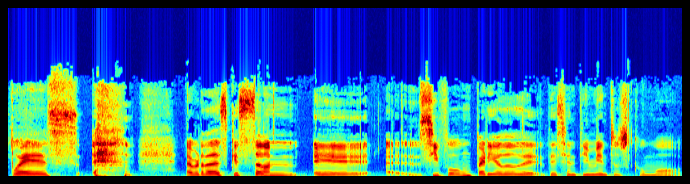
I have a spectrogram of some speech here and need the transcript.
Pues la verdad es que son, eh, sí fue un periodo de, sentimientos como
